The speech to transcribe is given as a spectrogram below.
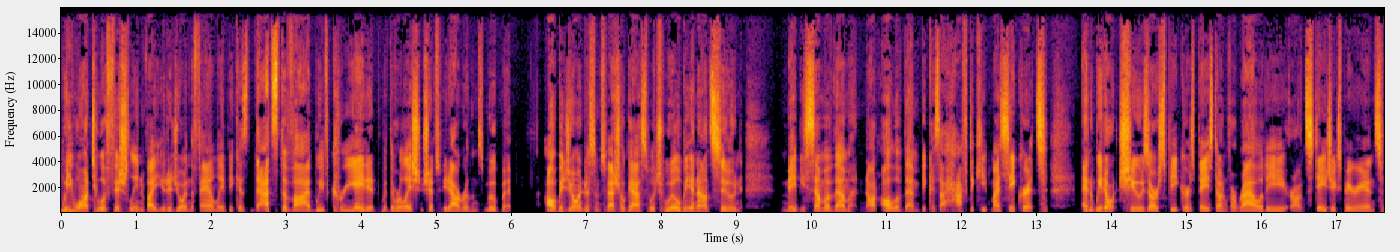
We want to officially invite you to join the family because that's the vibe we've created with the Relationships Beat Algorithms movement. I'll be joined with some special guests, which will be announced soon. Maybe some of them, not all of them, because I have to keep my secrets. And we don't choose our speakers based on virality or on stage experience.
